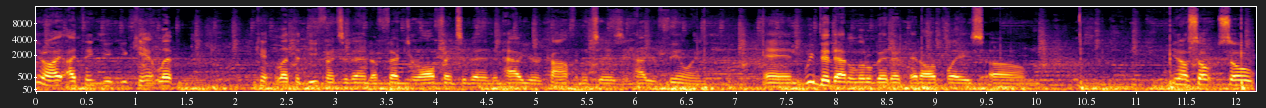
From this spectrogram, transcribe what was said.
you know, I, I think you, you can't let can't let the defensive end affect your offensive end and how your confidence is and how you're feeling. And we did that a little bit at, at our place. Um, you know, so so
